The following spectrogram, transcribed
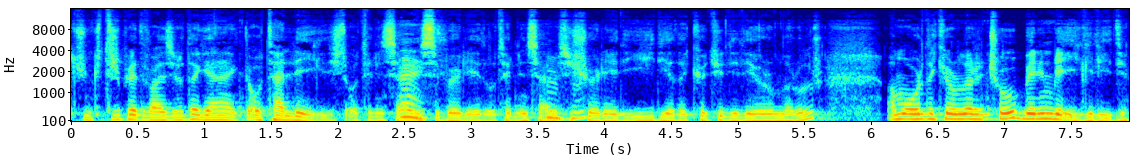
Çünkü TripAdvisor'da genellikle otelle ilgili işte otelin servisi Evet. böyleydi, otelin servisi şöyleydi, iyiydi ya da kötüydü diye yorumlar olur. Ama oradaki yorumların çoğu benimle ilgiliydi.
